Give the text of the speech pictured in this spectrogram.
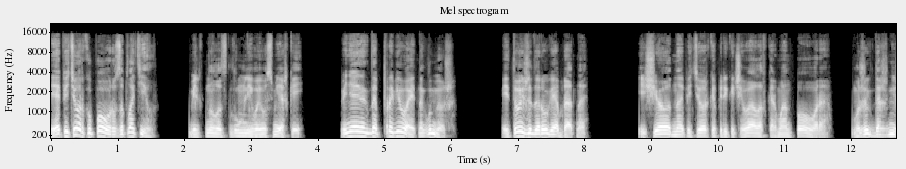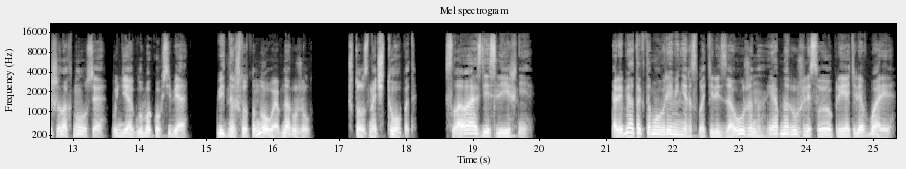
Я пятерку повару заплатил», — мелькнула с глумливой усмешкой. «Меня иногда пробивает на глумеж. И той же дорогой обратно. Еще одна пятерка перекочевала в карман повара. Мужик даже не шелохнулся, уйдя глубоко в себя. Видно, что-то новое обнаружил. Что значит опыт? Слова здесь лишние. Ребята к тому времени расплатились за ужин и обнаружили своего приятеля в баре,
